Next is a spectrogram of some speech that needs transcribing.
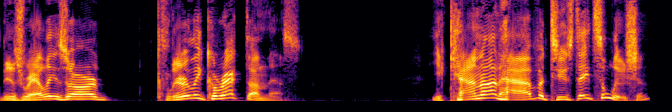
The Israelis are clearly correct on this. You cannot have a two state solution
